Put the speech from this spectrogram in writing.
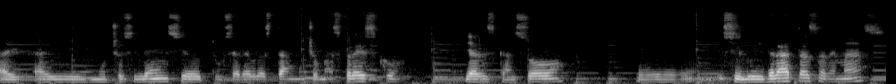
hay, hay mucho silencio, tu cerebro está mucho más fresco, ya descansó. Eh, si lo hidratas además,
